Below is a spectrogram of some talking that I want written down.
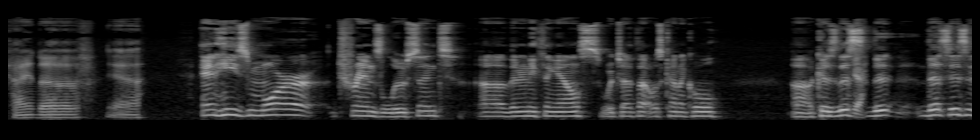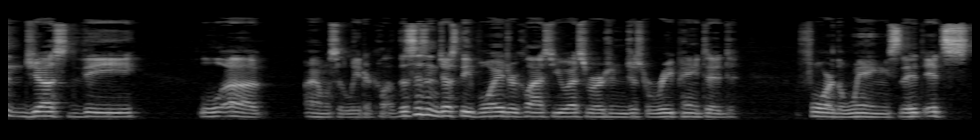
kind of. Yeah. And he's more translucent uh, than anything else, which I thought was kind of cool. Because this Yeah. thi- this isn't just the uh, I almost said leader class. This isn't just the Voyager class U.S. version, just repainted for the wings. It, it's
